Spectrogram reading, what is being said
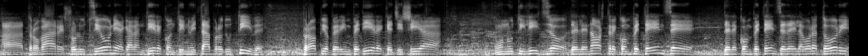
a trovare soluzioni e a garantire continuità produttive proprio per impedire che ci sia un utilizzo delle nostre competenze, delle competenze dei lavoratori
